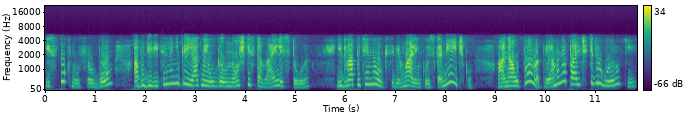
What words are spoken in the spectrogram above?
и стукнулся лбом об удивительно неприятный угол ножки стола или стула едва потянул к себе маленькую скамеечку, а она упала прямо на пальчики другой руки.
